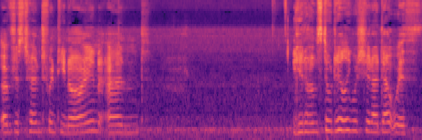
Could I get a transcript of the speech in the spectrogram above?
I've just turned 29 and you know, I'm still dealing with shit I dealt with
